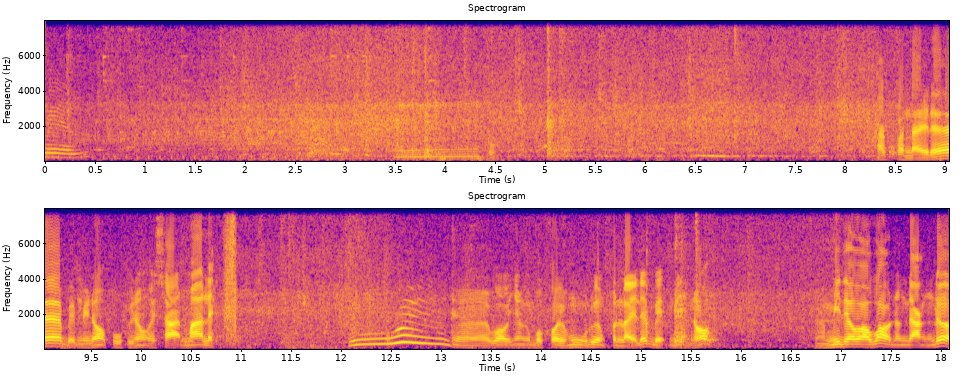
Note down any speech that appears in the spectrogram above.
แม่น อืมโอ้ พักปันใดเด้อแบบนี้เนาะผู้พี่น้องไอ้สารมาเลยเออเว่าหยังก็บ่ค่อยฮู้เรื่องปานไรแล้วแบบนี้เนาะอ่ามีแต่ว่าเว้าดัง ๆ เด้อ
